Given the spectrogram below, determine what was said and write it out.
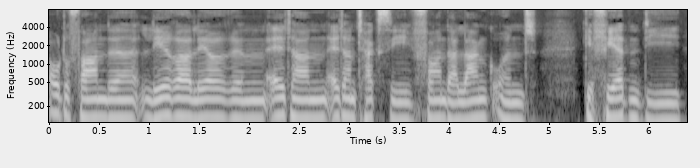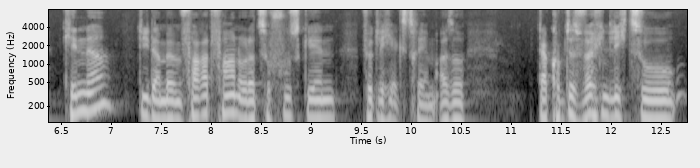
Autofahrende, Lehrer, Lehrerinnen, Eltern, Elterntaxi fahren da lang und gefährden die Kinder, die da mit dem Fahrrad fahren oder zu Fuß gehen, wirklich extrem. Also da kommt es wöchentlich zu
